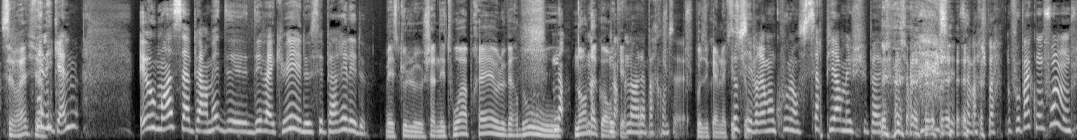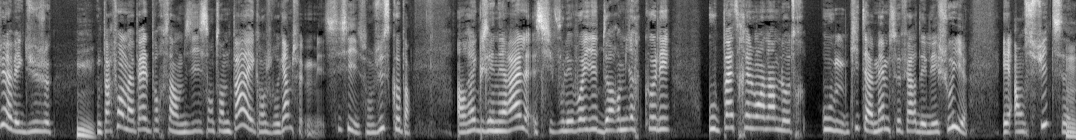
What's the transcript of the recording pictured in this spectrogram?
C'est vrai. Ça les calme. Et au moins, ça permet d'évacuer et de séparer les deux. Mais est-ce que le chat nettoie après euh, le verre d'eau ou... Non, d'accord. non, ok. non, là par contre, euh, Je posais quand même la sauf si c'est question. vraiment cool en serpillère, mais je suis pas, je suis pas sûre. ça marche pas. Faut pas confondre non plus avec du jeu. Hmm. Donc, parfois, on m'appelle pour ça. On me dit, ils s'entendent pas. Et quand je regarde, je fais, mais si, si, ils sont juste copains. En règle générale, si vous les voyez dormir collés ou pas très loin l'un de l'autre, ou quitte à même se faire des léchouilles, et ensuite, Hmm.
